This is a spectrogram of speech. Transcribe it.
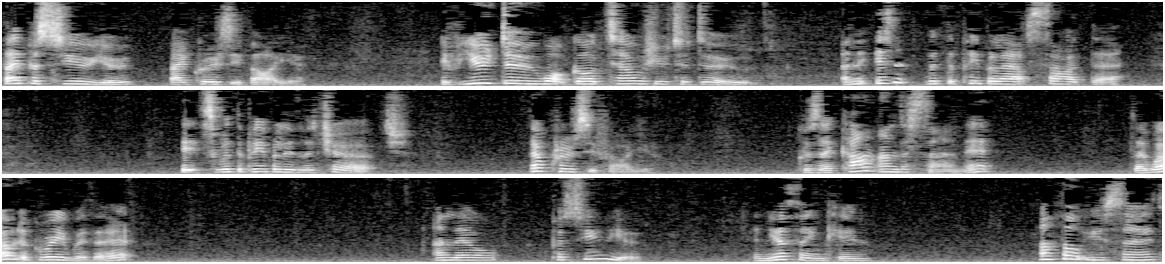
they pursue you, they crucify you. If you do what God tells you to do, and it isn't with the people outside there, it's with the people in the church, they'll crucify you. Because they can't understand it, they won't agree with it, and they'll pursue you. And you're thinking, I thought you said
